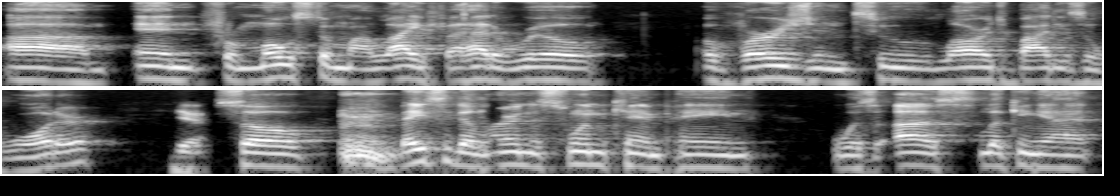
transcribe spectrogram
Um, and for most of my life, I had a real aversion to large bodies of water. Yeah. So basically, the Learn to Swim campaign was us looking at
